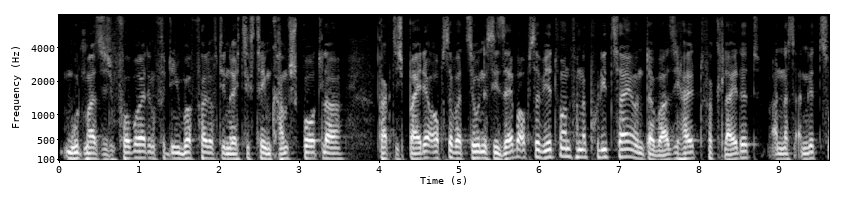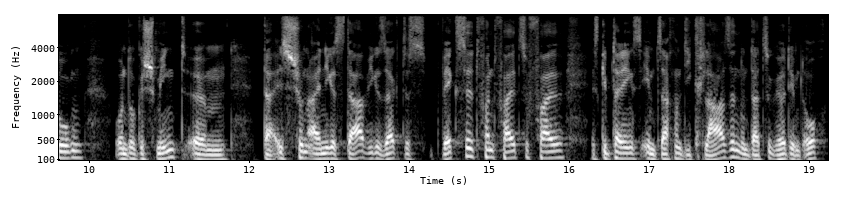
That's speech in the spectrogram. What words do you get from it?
mutmaßlichen Vorbereitung für den Überfall auf den rechtsextremen Kampfsportler praktisch bei der Observation ist sie selber observiert worden von der Polizei und da war sie halt verkleidet, anders angezogen und geschminkt. Ähm, da ist schon einiges da. Wie gesagt, es wechselt von Fall zu Fall. Es gibt allerdings eben Sachen, die klar sind und dazu gehört eben auch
